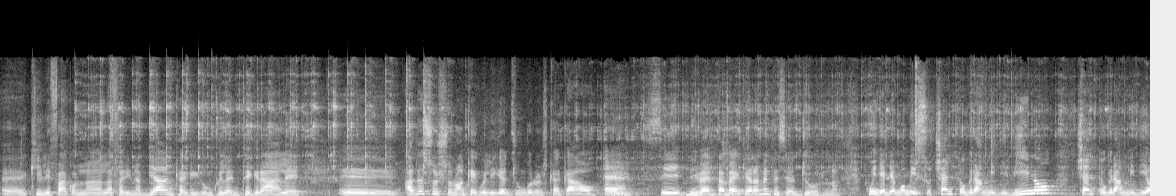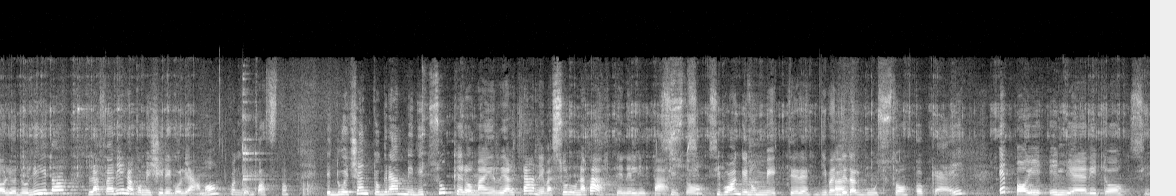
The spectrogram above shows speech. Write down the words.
eh, chi le fa con la, la farina bianca, chi con quella integrale. Eh, adesso ci sono anche quelli che aggiungono il cacao. Eh, e sì. Diventa, beh, chiaramente si aggiorna. Quindi abbiamo messo 100 g di vino, 100 g di olio d'oliva, la farina come ci regoliamo? Quando basta. E 200 g di zucchero, ma in realtà ne va solo una parte Sì, nell'impasto. sì, si può anche non mettere, dipende Eh. dal gusto. Ok. E poi il lievito. Sì,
